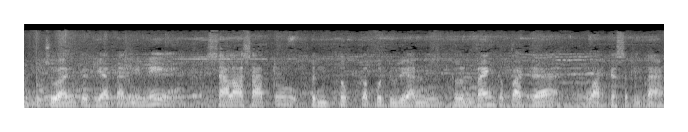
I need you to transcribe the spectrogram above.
Tujuan kegiatan ini salah satu bentuk kepedulian kelenteng kepada warga sekitar.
